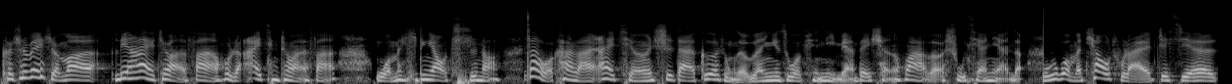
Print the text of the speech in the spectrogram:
可是为什么恋爱这碗饭或者爱情这碗饭我们一定要吃呢？在我看来，爱情是在各种的文艺作品里面被神化了数千年的。如果我们跳出来这些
